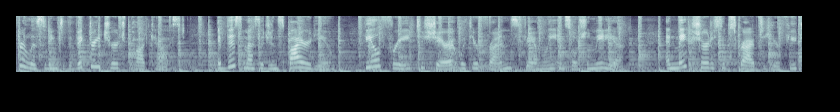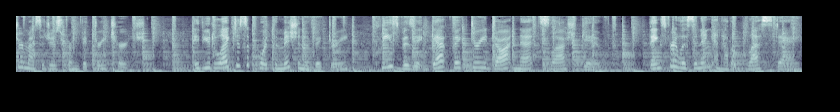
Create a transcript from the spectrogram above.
for listening to the Victory Church podcast. If this message inspired you, feel free to share it with your friends, family, and social media and make sure to subscribe to hear future messages from Victory Church. If you'd like to support the mission of Victory, please visit getvictory.net/give. Thanks for listening and have a blessed day.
